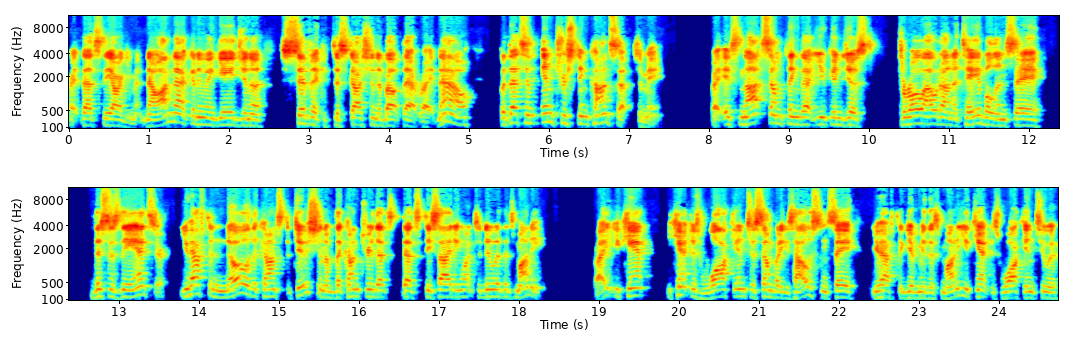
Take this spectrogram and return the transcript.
Right? That's the argument. Now, I'm not going to engage in a civic discussion about that right now, but that's an interesting concept to me. Right? It's not something that you can just throw out on a table and say, this is the answer. You have to know the constitution of the country that's that's deciding what to do with its money, right? You can't you can't just walk into somebody's house and say you have to give me this money. You can't just walk into it.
